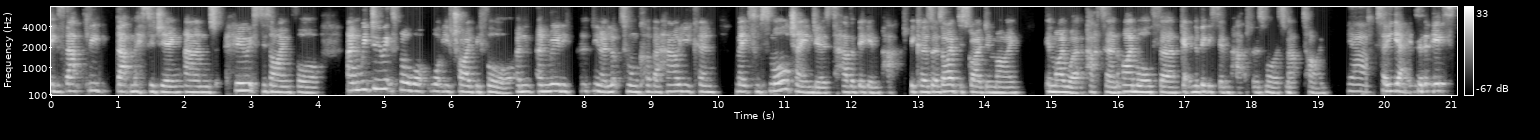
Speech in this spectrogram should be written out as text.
exactly that messaging and who it's designed for. And we do explore what what you've tried before and and really you know look to uncover how you can make some small changes to have a big impact. Because as i've described in my in my work pattern i'm all for getting the biggest impact for the smallest amount of time Yeah. so yeah it's a, it's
